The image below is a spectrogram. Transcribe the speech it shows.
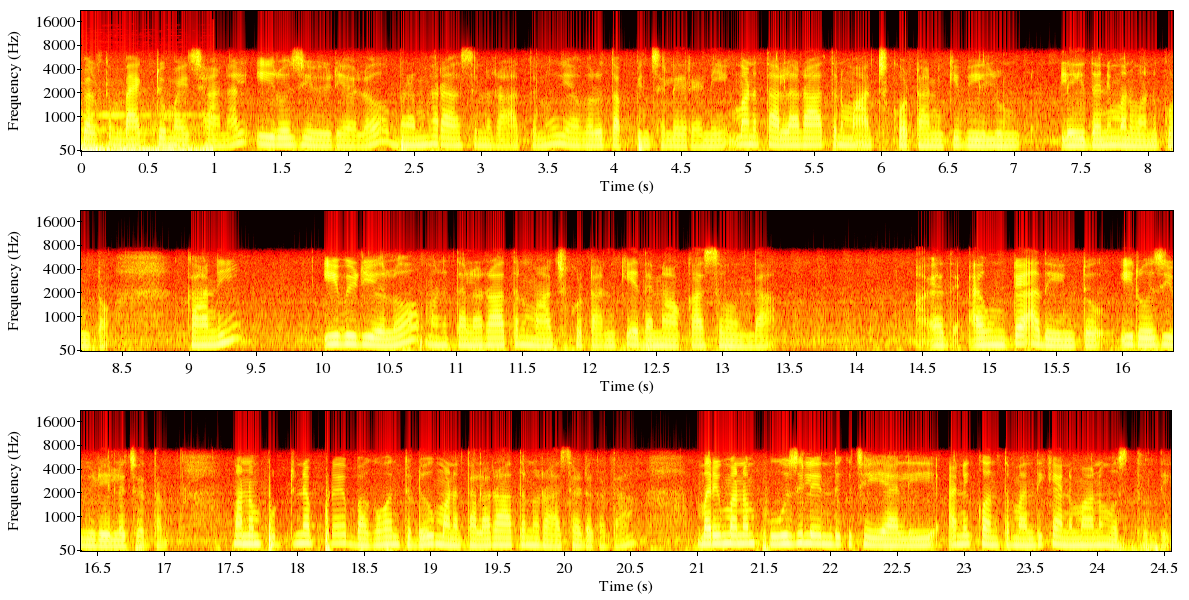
Welcome back to my channel. ఈరోజు ఈ వీడియోలో బ్రహ్మ రాసిన రాతను ఎవరు తప్పించలేరని మన తల రాతను మార్చుకోవటానికి వీలు లేదని మనం అనుకుంటాం. కానీ ఈ వీడియోలో మన తల రాతను మార్చుకోవటానికి ఏదైనా అవకాశం ఉందా? అది ఉంటే అదేంటో ఈరోజు ఈ వీడియోలో చూద్దాం. మనం పుట్టినప్పుడే భగవంతుడు మన తలరాతను రాశాడు కదా మరి మనం పూజలు ఎందుకు చేయాలి అని కొంతమందికి అనుమానం వస్తుంది.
